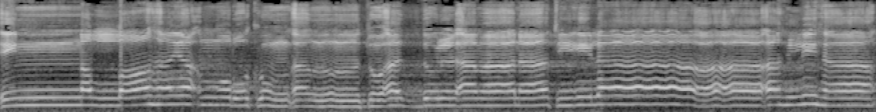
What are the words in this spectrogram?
إن الله يأمركم أن تؤدوا الأمانات إلى أهلها.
